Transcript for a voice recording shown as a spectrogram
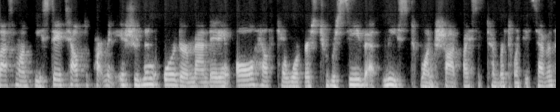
Last month, the state's health department issued an order mandating all healthcare workers to receive at least one shot by September 27th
